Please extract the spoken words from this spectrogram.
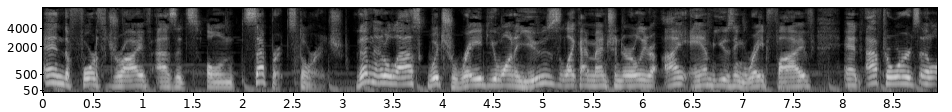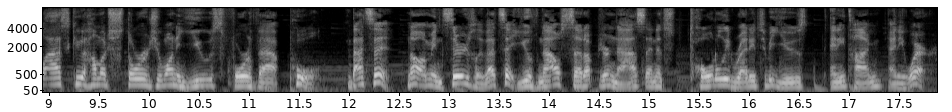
and the fourth drive as its own separate storage? Then it'll ask which RAID you want to use. Like I mentioned earlier, I am using RAID 5, and afterwards, it'll ask you how much storage you want to use for that pool. That's it. No, I mean, seriously, that's it. You've now set up your NAS and it's totally ready to be used anytime, anywhere.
